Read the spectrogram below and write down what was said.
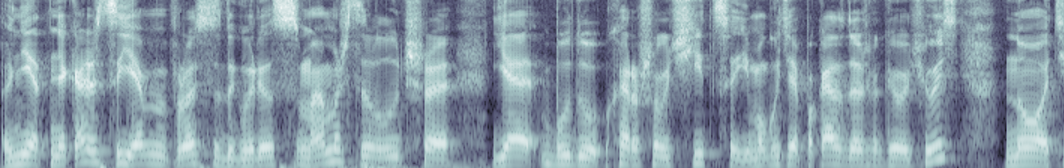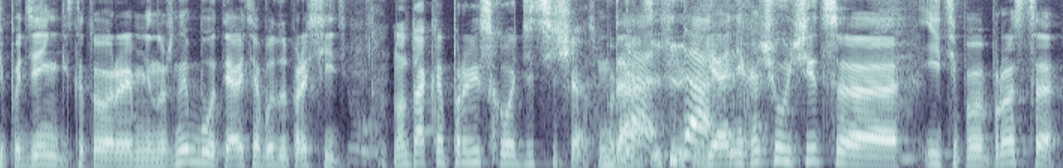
Нет, мне кажется, я бы просто договорился с мамой, что лучше я буду хорошо учиться и могу тебе показывать даже, как я учусь, но, типа, деньги, которые мне нужны будут, я у тебя буду просить. Ну, так и происходит сейчас. Да, да. Я не хочу учиться и, типа, просто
